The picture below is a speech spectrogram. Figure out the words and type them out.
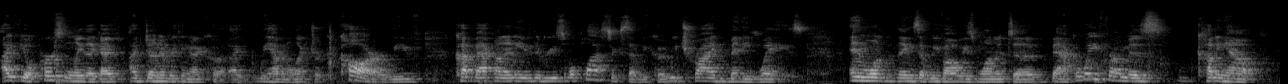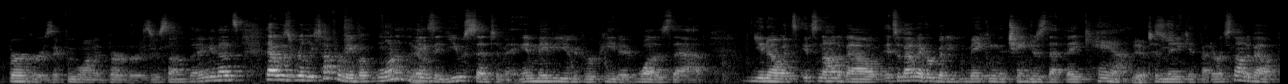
I feel personally like I've, I've done everything I could. I, we have an electric car. We've cut back on any of the reusable plastics that we could. We tried many ways, and one of the things that we've always wanted to back away from is cutting out burgers if we wanted burgers or something and that's that was really tough for me but one of the yeah. things that you said to me and maybe you could repeat it was that you know, it's it's not about it's about everybody making the changes that they can yes. to make it better. It's not about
